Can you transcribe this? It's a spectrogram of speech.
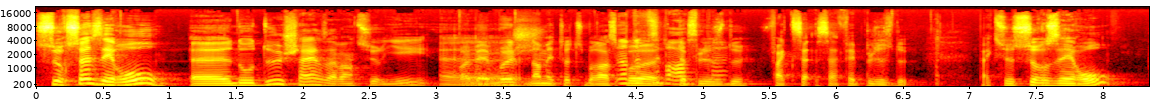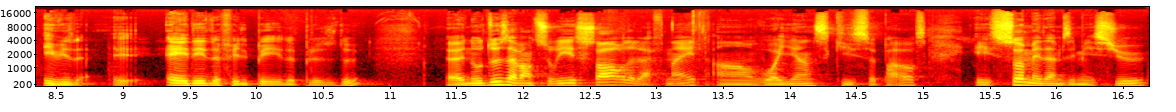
Sur ce zéro, euh, nos deux chers aventuriers. euh, Ouais, ben moi, je- Non, mais toi, tu brasses Non, pas, toi, tu t'as brasses plus pas. 2. Fait que ça, ça fait plus 2. Fait que sur- sur zéro, euh, aidé de Philippe de plus 2. nos deux aventuriers sortent de la fenêtre en voyant ce qui se passe. Et ça, mesdames et messieurs,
